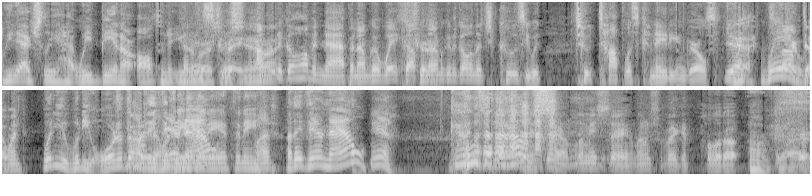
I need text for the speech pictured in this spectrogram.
we'd actually ha- we'd be in our alternate universe. universes. great. I'm gonna go home and nap, and I'm gonna wake up, Sure. and I'm gonna go in the jacuzzi with two topless Canadian girls. Yeah. Where? That's what I'm doing. What do you What do you order them? Are they I'm there now? Anthony. What? Are they there now? Yeah. Who's at the house? Let me see. Let me see if I could pull it up. Oh god.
